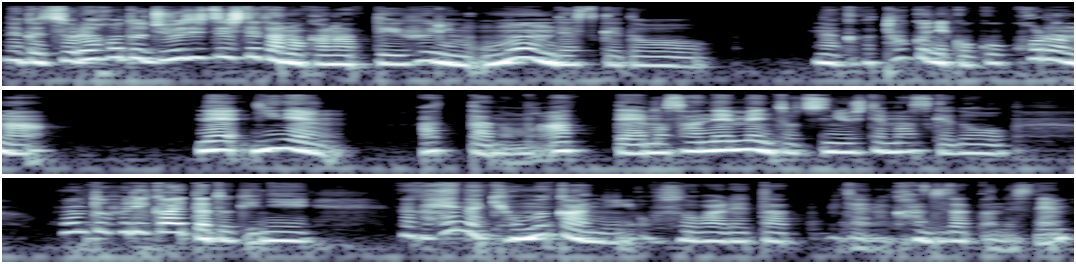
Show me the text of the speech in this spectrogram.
なんかそれほど充実してたのかなっていうふうにも思うんですけど、なんか特にここコロナ、ね、2年あったのもあって、もう3年目に突入してますけど、ほんと振り返った時に、なんか変な虚無感に襲われたみたいな感じだったんですね。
